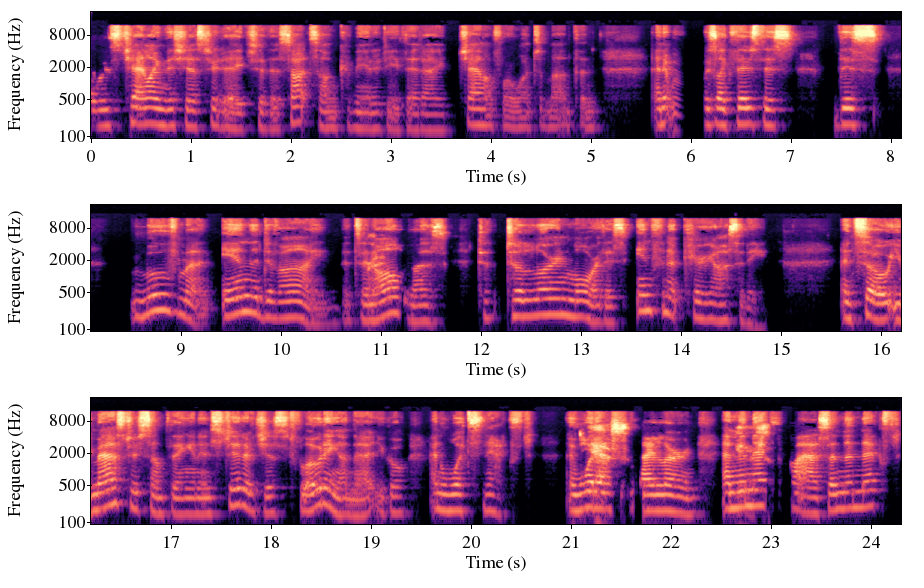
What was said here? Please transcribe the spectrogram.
I was channeling this yesterday to the satsang community that I channel for once a month. And and it was like there's this this movement in the divine that's in right. all of us to, to learn more, this infinite curiosity. And so you master something, and instead of just floating on that, you go, and what's next? And what yes. else did I learn? And yes. the next class and the next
